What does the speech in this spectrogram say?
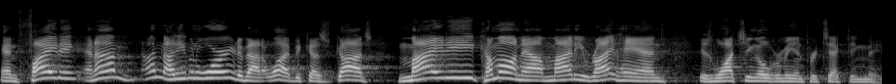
and fighting, and I'm, I'm not even worried about it. Why? Because God's mighty, come on now, mighty right hand is watching over me and protecting me.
